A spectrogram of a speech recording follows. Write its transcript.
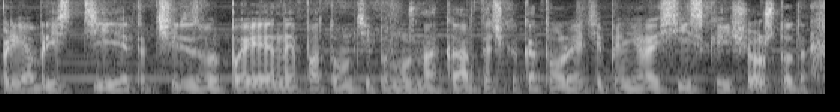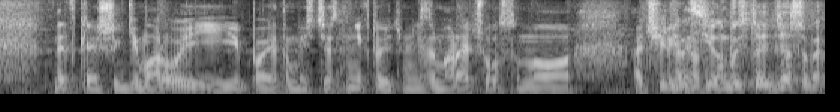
приобрести это через VPN, потом, типа, нужна карточка, которая, типа, не российская, еще что-то. Это, конечно, геморрой, и поэтому, естественно, никто этим не заморачивался, но очевидно... В России он будет стоить дешево.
